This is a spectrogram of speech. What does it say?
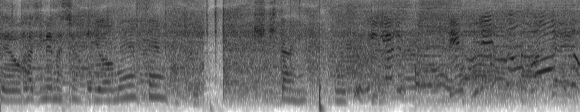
生を始めましょう余命宣告聞きたい？ロイヤルデフレーションワールド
